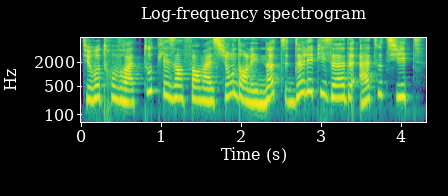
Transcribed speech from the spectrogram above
Tu retrouveras toutes les informations dans les notes de l'épisode. À tout de suite.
